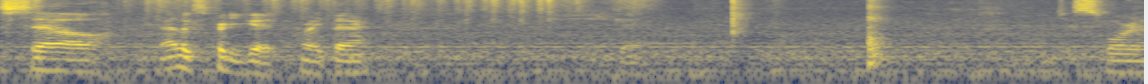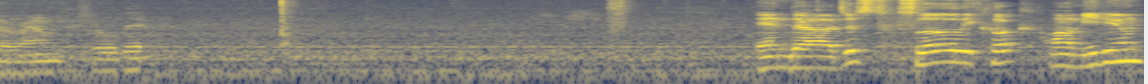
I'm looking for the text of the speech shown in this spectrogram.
So that looks pretty good right there. Okay. Just swirl it around a little bit. And uh, just slowly cook on a medium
